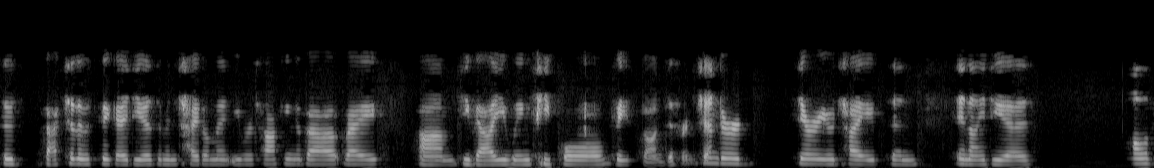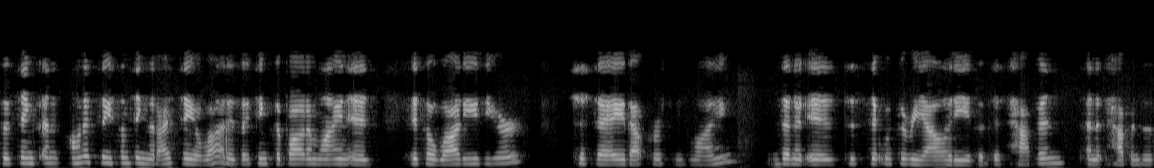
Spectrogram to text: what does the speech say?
there's back to those big ideas of entitlement you were talking about, right? Um, devaluing people based on different gender stereotypes and, and ideas. All of those things. And honestly, something that I say a lot is I think the bottom line is it's a lot easier to say that person's lying than it is to sit with the reality that this happens and it happens as,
